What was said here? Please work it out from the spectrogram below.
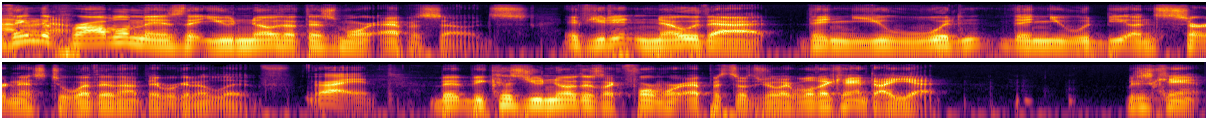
I think the know. problem is that you know that there's more episodes. If you didn't know that, then you wouldn't. Then you would be uncertain as to whether or not they were going to live. right. But because you know there's like four more episodes, you're like, well, they can't die yet. We just can't.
